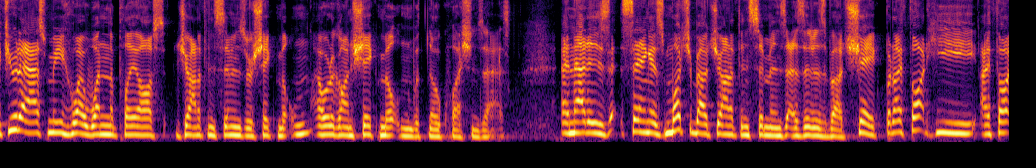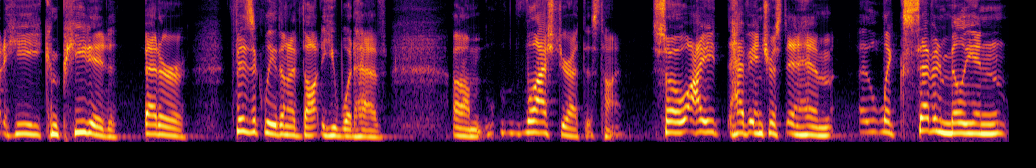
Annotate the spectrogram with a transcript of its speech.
if you would asked me who I won in the playoffs, Jonathan Simmons or Shake Milton, I would have gone Shake Milton with no questions asked. And that is saying as much about Jonathan Simmons as it is about Shake. But I thought he, I thought he competed better physically than I thought he would have um, last year at this time. So I have interest in him. Uh, Like seven million.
